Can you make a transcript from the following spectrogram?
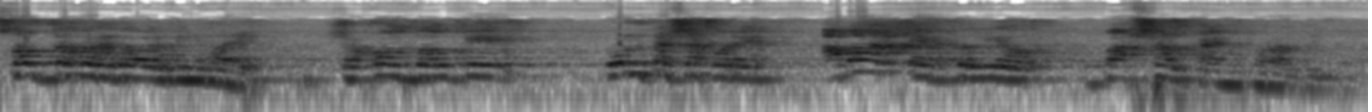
স্তব্ধ করে দেওয়ার বিনিময়ে সকল দলকে কোনটাশা করে আবার একদলীয় বাকশাল কায়েম করার বিনিময়ে।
